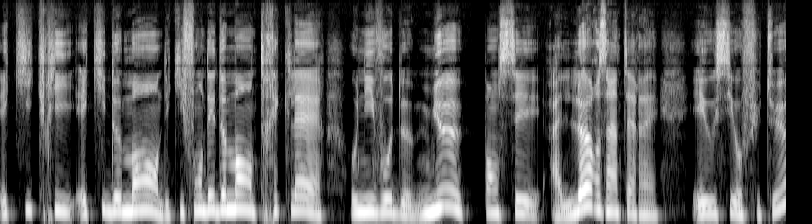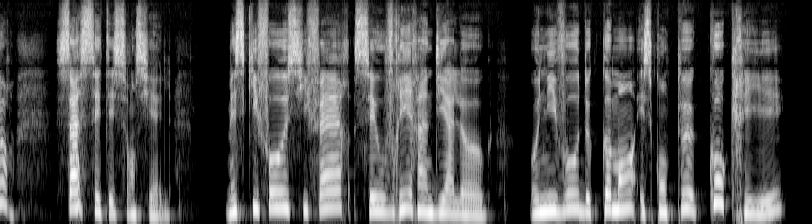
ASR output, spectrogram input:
et qui crient et qui demandent et qui font des demandes très claires au niveau de mieux penser à leurs intérêts et aussi au futur, ça c'est essentiel. Mais ce qu'il faut aussi faire, c'est ouvrir un dialogue au niveau de comment est-ce qu'on peut co-créer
